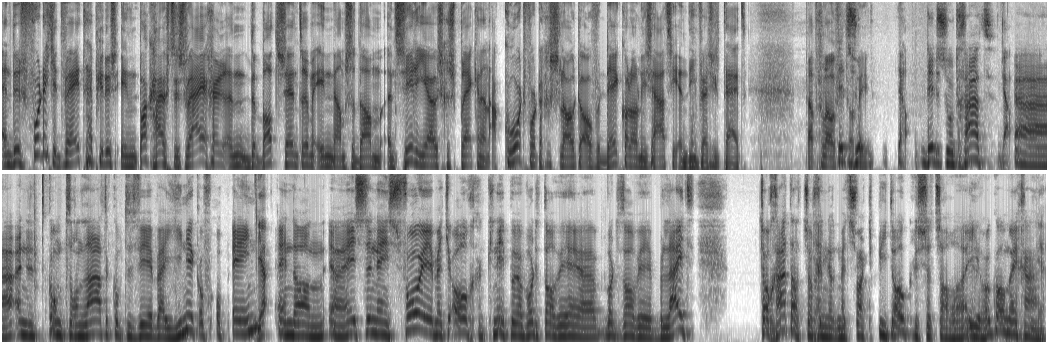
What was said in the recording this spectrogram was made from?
En dus voordat je het weet, heb je dus in Pakhuis de Zwijger, een debatcentrum in Amsterdam, een serieus gesprek en een akkoord wordt er gesloten over dekolonisatie en diversiteit. Dat geloof je Dit toch niet? Ja. Dit is hoe het gaat. Ja. Eh, en het komt dan later komt het weer bij Jinek of op één. Ja. En dan eh, is het ineens voor je met je ogen gaan knipperen, wordt het alweer, eh, wordt het alweer beleid. Zo gaat dat. Zo ging dat met Zwarte Piet ook. Dus dat zal eh, hier ook wel mee gaan. Ja.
